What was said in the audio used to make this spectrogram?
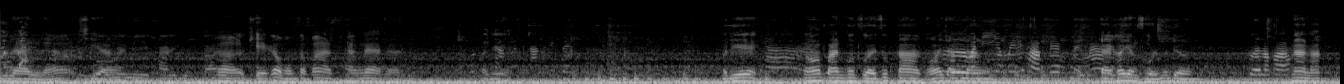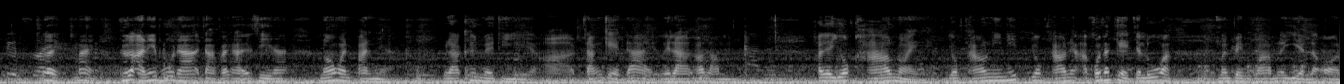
ดูแลอยู่แล้ว เชียร์ ไม่มีใครอยู่ใกล้ ก็เคก็ผมสัมภาษณ์ครั้งแรกเลยพอดีพอดีน้องปานคนสวยซุปตาขอให้เอดัอวันงนี้ยังไม่ได้ทาแป้งแต่งหน้าๆแต่ก็ยังสวยเหมือนเดิม สวยแล้วคะน่ารักตื่นสวย เอ้ยไม่ คืออันนี้พูดนะจากแฟนคลับเอซีนะ น้องวันปันเนี่ย เวลาขึ้นเวทีอ่าสังเกตได้ เวลาเขาลำเขาจะยกเท้าหน่อย ยกเท้านิดๆยกเท้าเนี่ยอะคนสังเกตจะรู้ว่า มันเป็นความละเอียดละอ่อน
